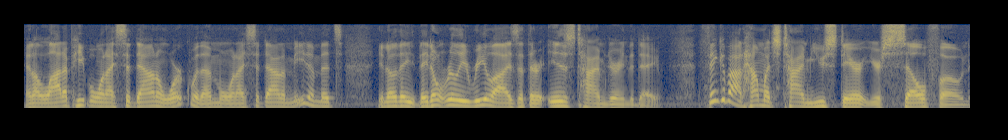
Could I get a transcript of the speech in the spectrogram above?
And a lot of people, when I sit down and work with them, and when I sit down and meet them, it's, you know, they, they don't really realize that there is time during the day. Think about how much time you stare at your cell phone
